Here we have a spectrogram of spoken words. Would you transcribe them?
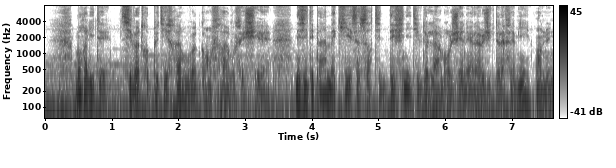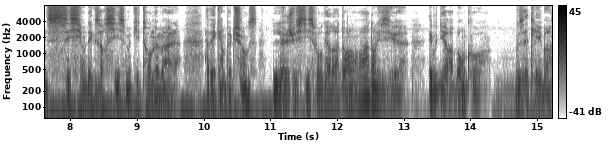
Moralité, si votre petit frère ou votre grand frère vous fait chier, n'hésitez pas à maquiller sa sortie définitive de l'arbre généalogique de la famille en une session d'exorcisme qui tourne mal. Avec un peu de chance, la justice vous regardera dans le dans les yeux et vous dira banco, vous êtes libre.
